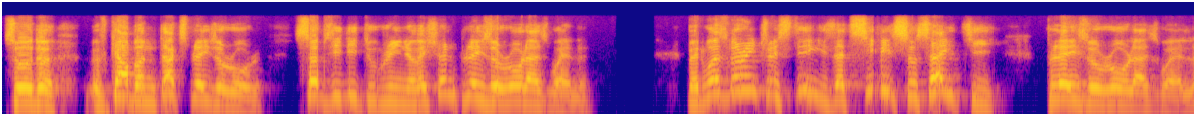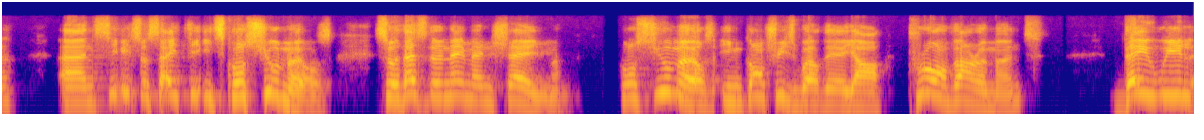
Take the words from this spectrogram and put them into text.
So the carbon tax plays a role. Subsidy to green innovation plays a role as well. But what's very interesting is that civil society plays a role as well and civil society, it's consumers. So that's the name and shame. Consumers in countries where they are pro-environment, they will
